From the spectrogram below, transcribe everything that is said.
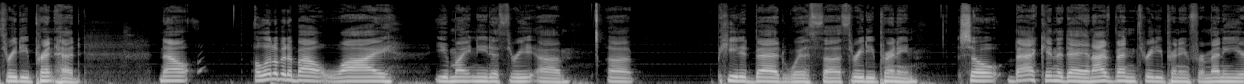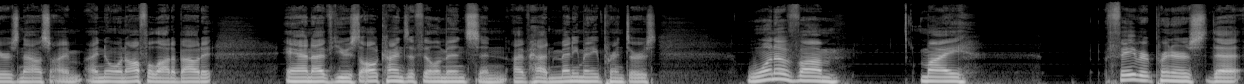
3D print head. Now, a little bit about why you might need a three uh, heated bed with uh, 3D printing. So back in the day, and I've been 3D printing for many years now, so I'm I know an awful lot about it and I've used all kinds of filaments and I've had many, many printers. One of um, my favorite printers that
